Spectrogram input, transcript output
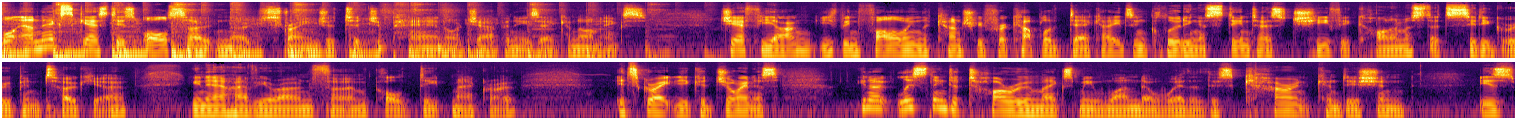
Well, our next guest is also no stranger to Japan or Japanese economics. Jeff Young, you've been following the country for a couple of decades, including a stint as chief economist at Citigroup in Tokyo. You now have your own firm called DeepMacro. It's great you could join us. You know, listening to Toru makes me wonder whether this current condition is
